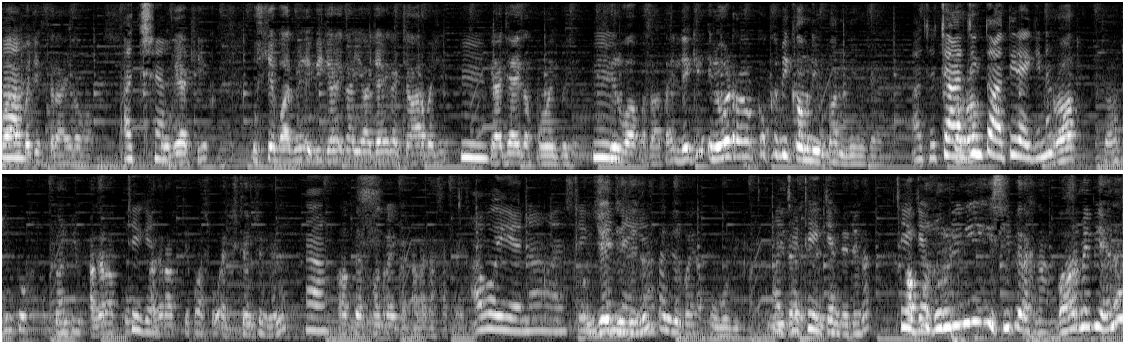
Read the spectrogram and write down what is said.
बारह बजे फिर आएगा वापस। अच्छा। हो गया ठीक। उसके बाद में अभी जाएगा या जाएगा चार बजे हम्म। या जाएगा पाँच बजे फिर वापस आता है। लेकिन इन्वर्टर आपको कभी कम नहीं बंद नहीं हो जाएगा। अच्छा चार्जिंग तो आती रहेगी ना? रात चार्जिंग तो ट्वेंटी अगर आपको ठीक है। अगर आपके पास वो एक्सटेंशन है ना हाँ। आप दस पंद्रह इकट्ठा लगा सकते हैं। अब वही है ना ये दे देगा है। ना तनवीर भाई आपको वो भी अच्छा, ठीक है। दे देगा। ठीक आपको है। ज़रूरी नहीं है इसी पे रखना बाहर में भी है ना?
